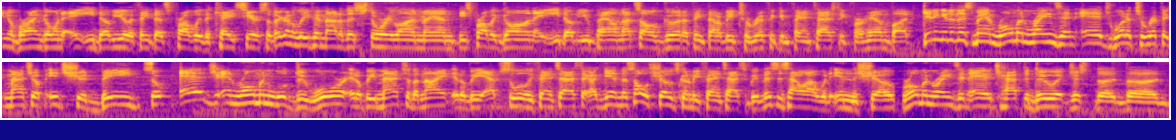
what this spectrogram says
Daniel Bryan going to AEW, I think that's probably the case here. So they're going to leave him out of this storyline, man. He's probably gone AEW bound. That's all good. I think that'll be terrific and fantastic for him. But getting into this, man, Roman Reigns and Edge, what a terrific matchup it should be. So Edge and Roman will do war. It'll be match of the night. It'll be absolutely fantastic. Again, this whole show is going to be fantastic. This is how I would end the show. Roman Reigns and Edge have to do it. Just the, the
